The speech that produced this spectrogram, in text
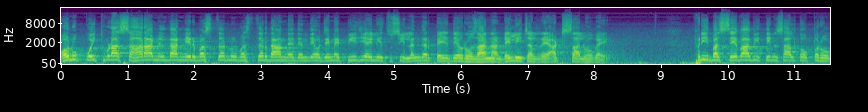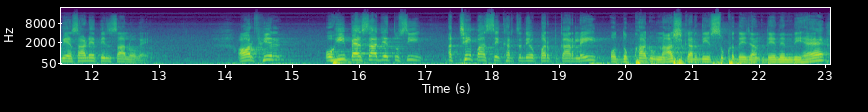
ਉਹਨੂੰ ਕੋਈ ਥੋੜਾ ਸਹਾਰਾ ਮਿਲਦਾ, ਨਿਰਵਸਤਰ ਨੂੰ ਵਸਤਰ ਦਾਨ ਦੇ ਦਿੰਦੇ ਹੋ। ਜਿਵੇਂ ਪੀਜੀਆਈ ਲਈ ਤੁਸੀਂ ਲੰਗਰ ਭੇਜਦੇ ਹੋ, ਰੋਜ਼ਾਨਾ ਡੇਲੀ ਚੱਲ ਰਿਹਾ 8 ਸਾਲ ਹੋ ਗਏ। ਫ੍ਰੀ ਬੱਸ ਸੇਵਾ ਵੀ 3 ਸਾਲ ਤੋਂ ਉੱਪਰ ਹੋ ਗਏ 3.5 ਸਾਲ ਹੋ ਗਏ। ਔਰ ਫਿਰ ਉਹੀ ਪੈਸਾ ਜੇ ਤੁਸੀਂ ਅੱਛੇ ਪਾਸੇ ਖਰਚਦੇ ਹੋ ਪਰਪਕਾਰ ਲਈ, ਉਹ ਦੁੱਖਾਂ ਨੂੰ ਨਾਸ਼ ਕਰਦੀ, ਸੁੱਖ ਦੇ ਜਾਂ- ਦੇ ਦਿੰਦੀ ਹੈ।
